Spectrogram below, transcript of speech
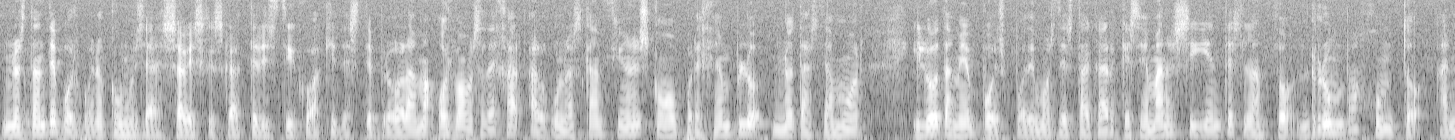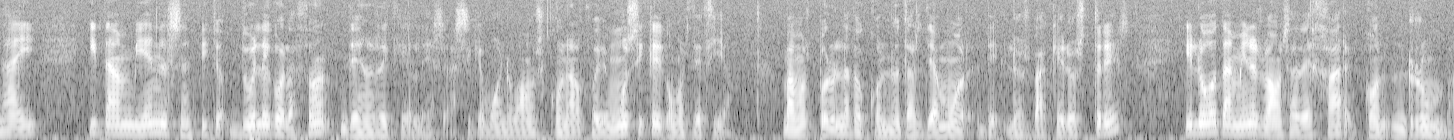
No obstante, pues bueno, como ya sabéis que es característico aquí de este programa, os vamos a dejar algunas canciones como por ejemplo Notas de Amor y luego también pues podemos destacar que semanas siguientes lanzó Rumba junto a Nai y también el sencillo Duele Corazón de Enrique Iglesias. Así que bueno, vamos con algo de música y como os decía, vamos por un lado con Notas de Amor de Los Vaqueros 3 y luego también os vamos a dejar con Rumba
